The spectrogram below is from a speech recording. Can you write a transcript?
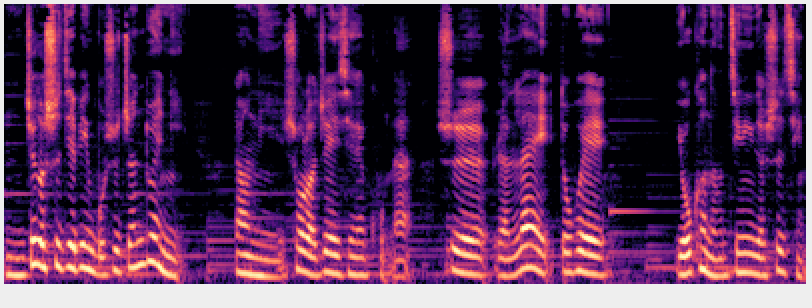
嗯，这个世界并不是针对你，让你受了这些苦难，是人类都会有可能经历的事情。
